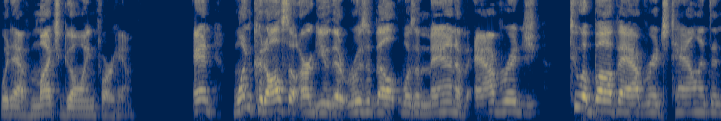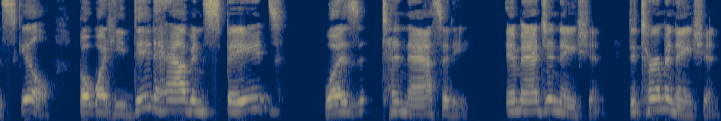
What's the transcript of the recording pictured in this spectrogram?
would have much going for him. And one could also argue that Roosevelt was a man of average to above average talent and skill. But what he did have in spades was tenacity, imagination, determination,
